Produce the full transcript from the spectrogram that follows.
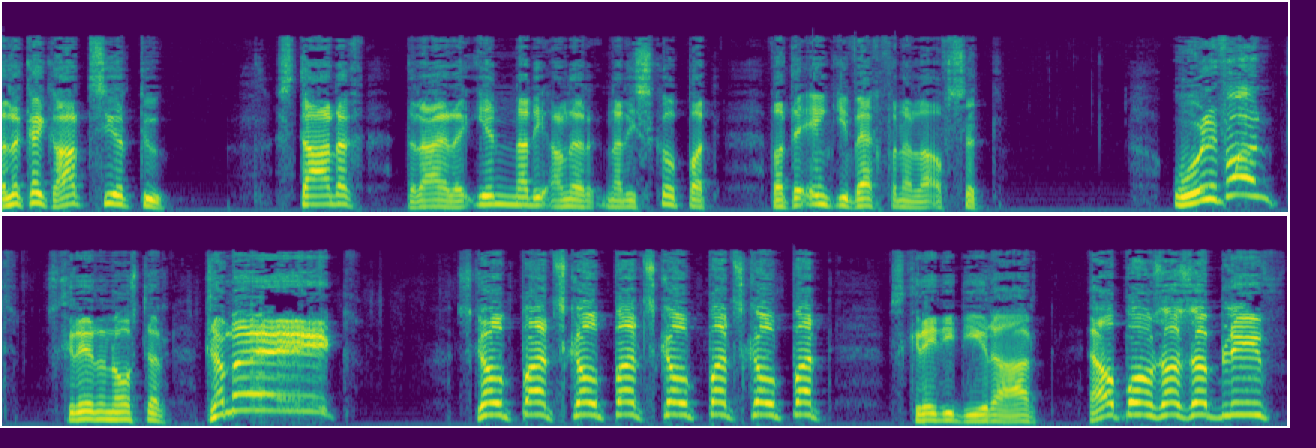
Hulle kyk hartseer toe. Stadig draai hulle een na die ander na die skilpad wat 'n entjie weg van hulle af sit. "Olifant!" skree 'n oster. "Klim uit!" "Skilpad, skilpad, skilpad, skilpad!" skree die diere hard. "Help ons asseblief!"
